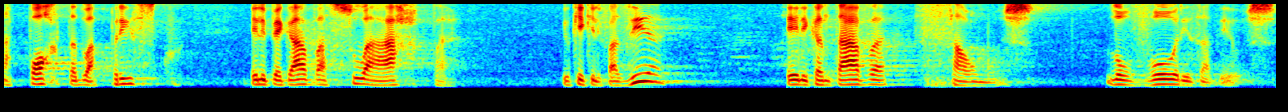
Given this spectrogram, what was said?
na porta do aprisco, ele pegava a sua harpa, e o que, que ele fazia? Ele cantava salmos louvores a Deus.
